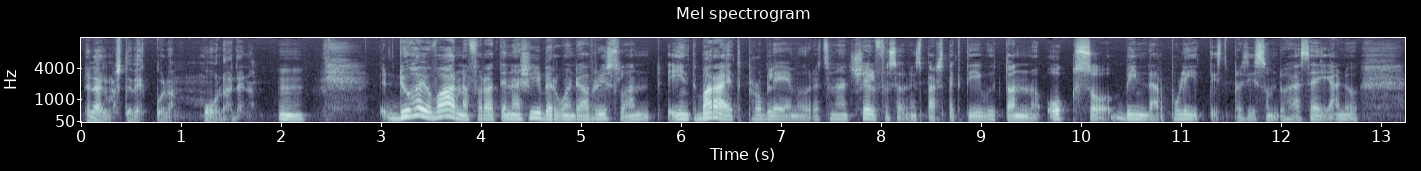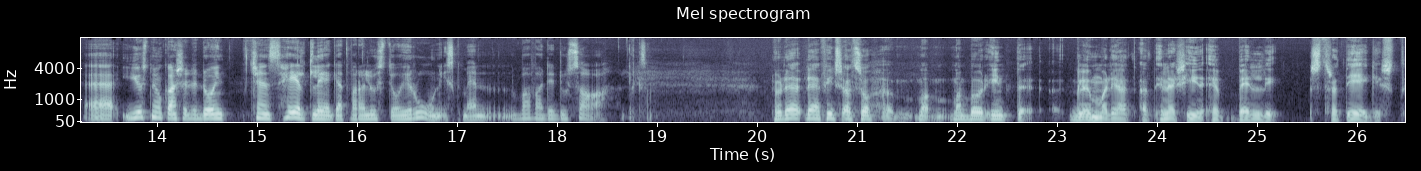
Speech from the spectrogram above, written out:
de närmaste veckorna, månaderna. Mm. Du har ju varnat för att energiberoende av Ryssland inte bara är ett problem ur ett sånt här självförsörjningsperspektiv utan också binder politiskt, precis som du här säger nu. Eh, just nu kanske det då inte känns helt läge att vara lustig och ironisk, men vad var det du sa? Liksom? No, där, där finns alltså, man, man, bör inte glömma det att, att energin är väldigt strategiskt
